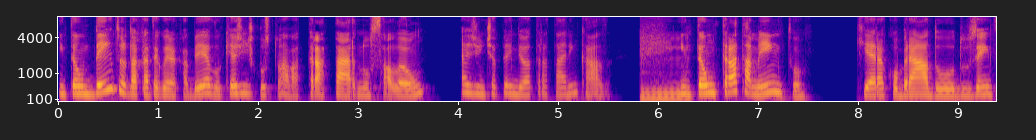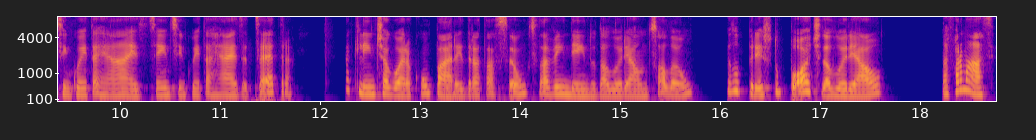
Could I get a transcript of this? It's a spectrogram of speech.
Então, dentro da categoria cabelo, o que a gente costumava tratar no salão, a gente aprendeu a tratar em casa. Hum, Então, o tratamento, que era cobrado 250 reais, 150 reais, etc., A cliente agora compara a hidratação que você está vendendo da L'Oréal no salão pelo preço do pote da L'Oréal na farmácia.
